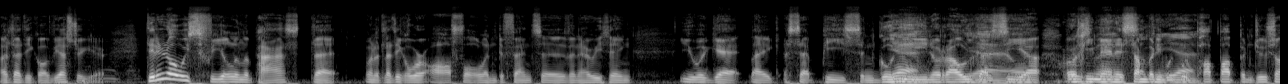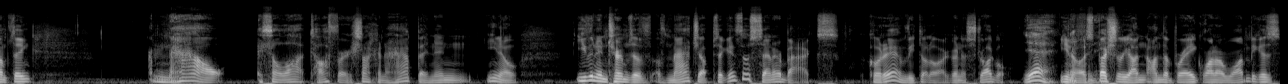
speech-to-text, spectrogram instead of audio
Atletico of yesteryear. Didn't always feel in the past that when Atletico were awful and defensive and everything, you would get like a set piece and Godin Yeah. or Raul Yeah, Garcia or or, Jimenez, somebody would, yeah. would pop up and do something. Now it's a lot tougher. It's not going to happen. And, you know, even in terms of, of matchups against those center backs, Correa and Vitolo are going to struggle. Yeah, You know, especially on, on the break, one on one, because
